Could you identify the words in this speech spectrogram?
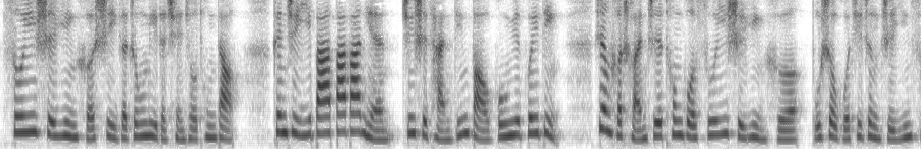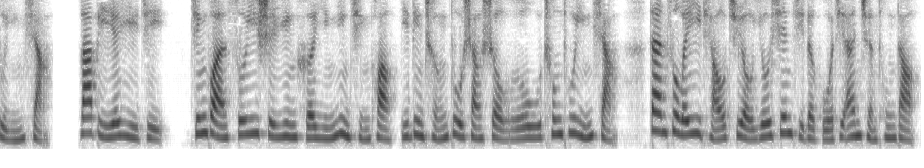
苏伊士运河是一个中立的全球通道。根据1888年君士坦丁堡公约规定，任何船只通过苏伊士运河不受国际政治因素影响。拉比也预计，尽管苏伊士运河营运情况一定程度上受俄乌冲突影响。但作为一条具有优先级的国际安全通道，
